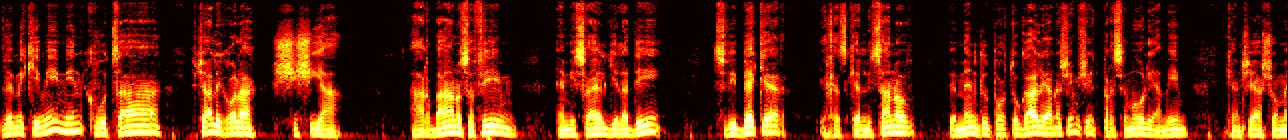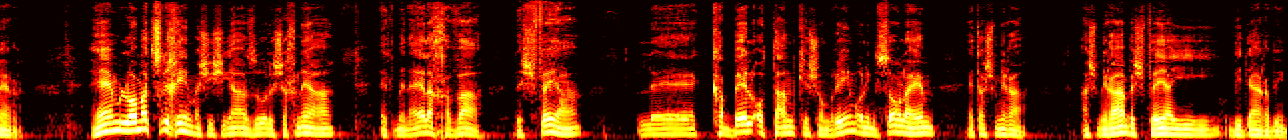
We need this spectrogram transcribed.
ומקימים מין קבוצה, אפשר לקרוא לה שישייה. הארבעה הנוספים הם ישראל גלעדי, צבי בקר, יחזקאל ניסנוב ומנדל פורטוגלי, אנשים שהתפרסמו לימים כאנשי השומר. הם לא מצליחים, השישייה הזו, לשכנע את מנהל החווה בשפיה לקבל אותם כשומרים או למסור להם את השמירה. השמירה בשפיה היא בידי ערבים.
